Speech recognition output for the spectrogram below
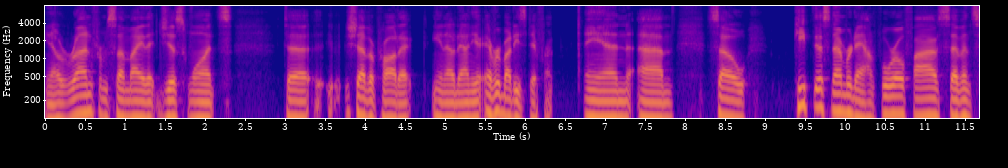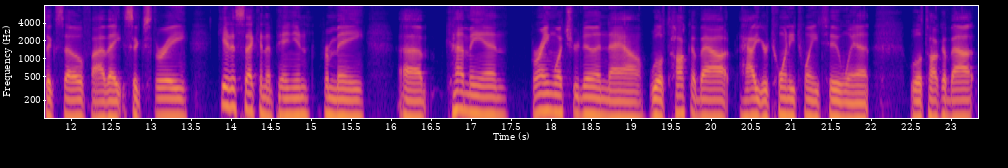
You know, run from somebody that just wants to shove a product, you know, down you. Everybody's different. And um, so keep this number down 405 760 5863. Get a second opinion from me. Uh, come in, bring what you're doing now. We'll talk about how your 2022 went. We'll talk about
